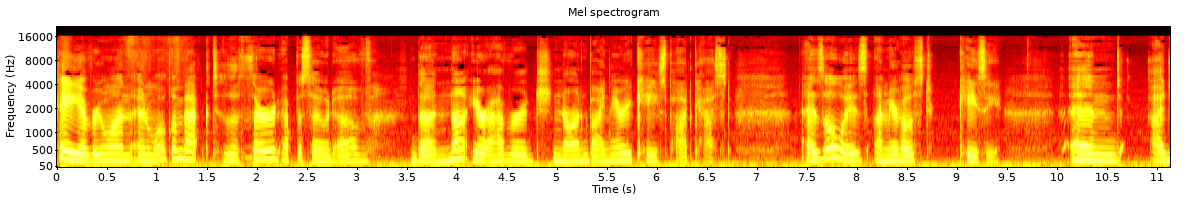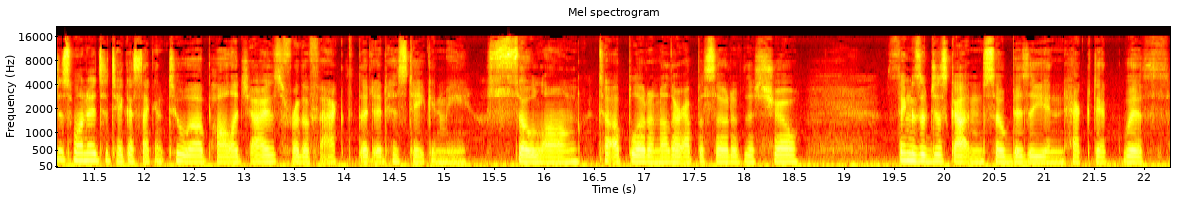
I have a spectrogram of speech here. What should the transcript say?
Hey everyone, and welcome back to the third episode of the Not Your Average Non Binary Case podcast. As always, I'm your host, Casey, and I just wanted to take a second to apologize for the fact that it has taken me so long to upload another episode of this show. Things have just gotten so busy and hectic with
